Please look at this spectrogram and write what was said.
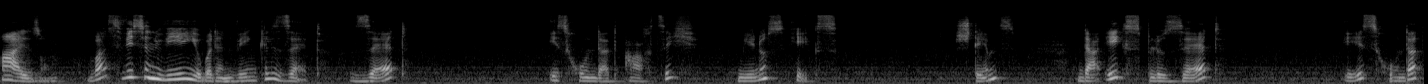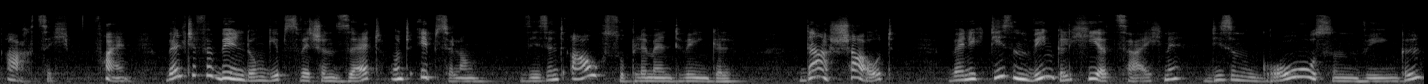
Also, was wissen wir über den Winkel z? z ist 180 minus x. Stimmt's? Da x plus z ist 180. Fein. Welche Verbindung gibt es zwischen z und y? Sie sind auch Supplementwinkel. Da schaut, wenn ich diesen Winkel hier zeichne, diesen großen Winkel,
